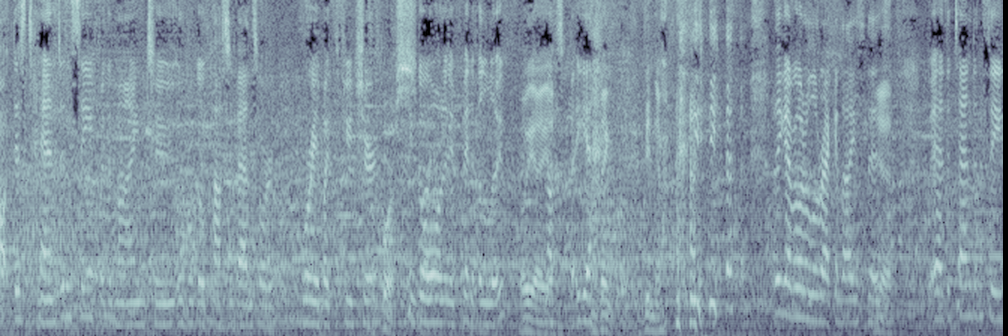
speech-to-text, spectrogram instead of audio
uh, this tendency for the mind to overgo past events or worry about the future Of course. can go on in a bit of a loop. Oh yeah, yeah. That's- yeah. I think I've been there. I think everyone will recognise this. Yeah. Uh, the tendency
